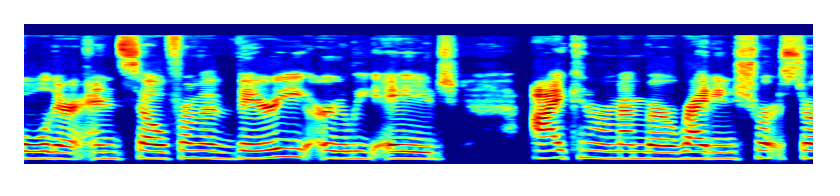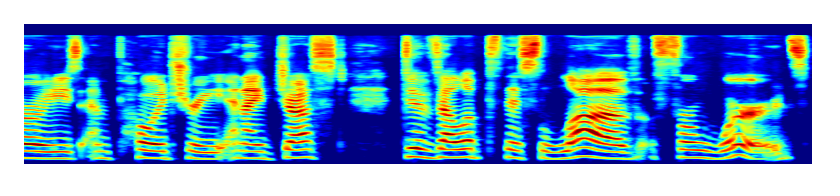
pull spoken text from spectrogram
folder. And so, from a very early age, I can remember writing short stories and poetry, and I just developed this love for words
